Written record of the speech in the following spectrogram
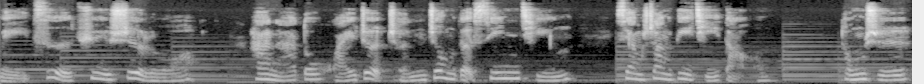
每次去示罗，哈娜都怀着沉重的心情向上帝祈祷，同时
